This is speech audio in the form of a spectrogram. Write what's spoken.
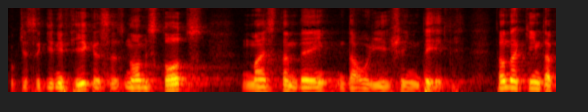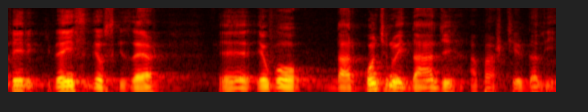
o que significa esses nomes todos, mas também da origem dele. Então, na quinta-feira que vem, se Deus quiser, eh, eu vou dar continuidade a partir dali.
